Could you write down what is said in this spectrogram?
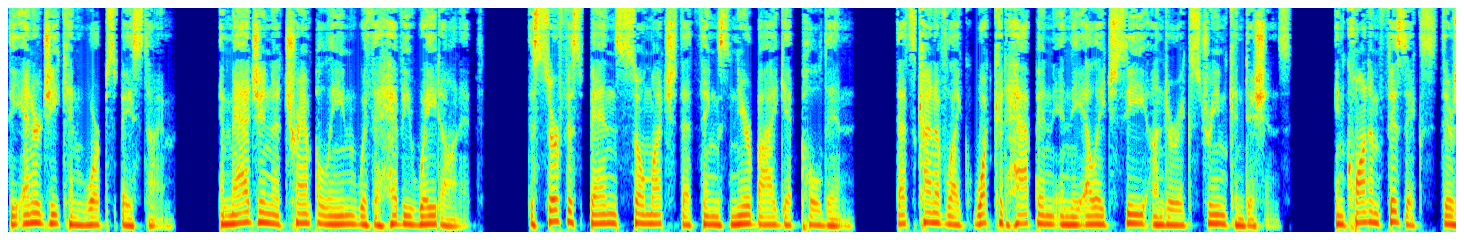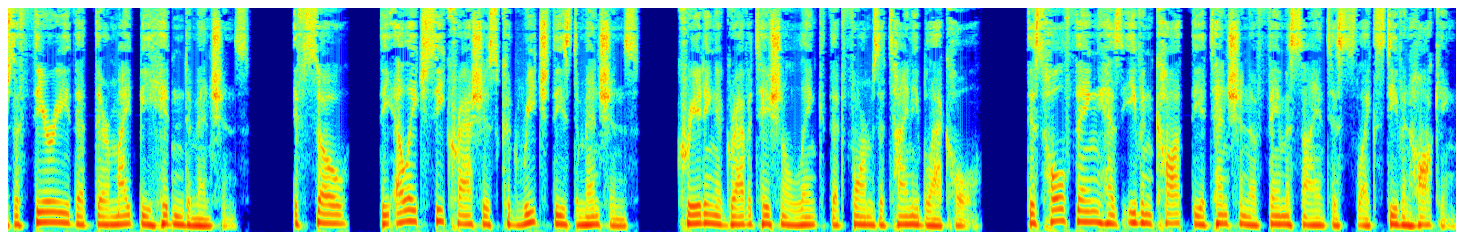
the energy can warp spacetime. Imagine a trampoline with a heavy weight on it. The surface bends so much that things nearby get pulled in. That's kind of like what could happen in the LHC under extreme conditions. In quantum physics, there's a theory that there might be hidden dimensions. If so, the LHC crashes could reach these dimensions, creating a gravitational link that forms a tiny black hole. This whole thing has even caught the attention of famous scientists like Stephen Hawking.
